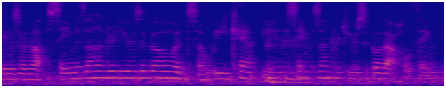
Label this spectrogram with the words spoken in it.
Things are not the same as 100 years ago, and so we can't be Mhm. the same as 100 years ago, that whole thing.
